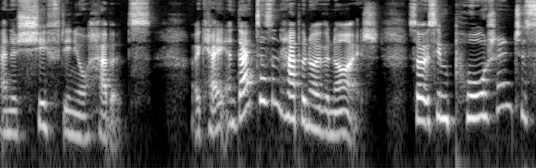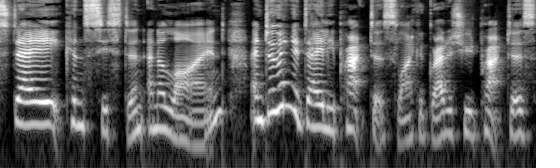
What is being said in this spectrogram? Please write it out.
and a shift in your habits. Okay, and that doesn't happen overnight. So it's important to stay consistent and aligned and doing a daily practice like a gratitude practice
